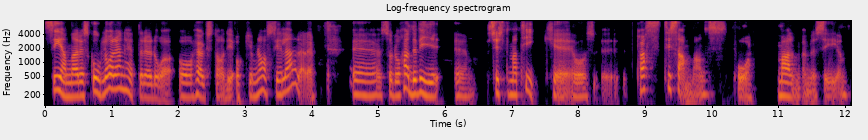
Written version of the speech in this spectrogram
senare skolåren hette det då och högstadie och gymnasielärare. Eh, så då hade vi eh, systematik eh, och eh, pass tillsammans på Malmö museum.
